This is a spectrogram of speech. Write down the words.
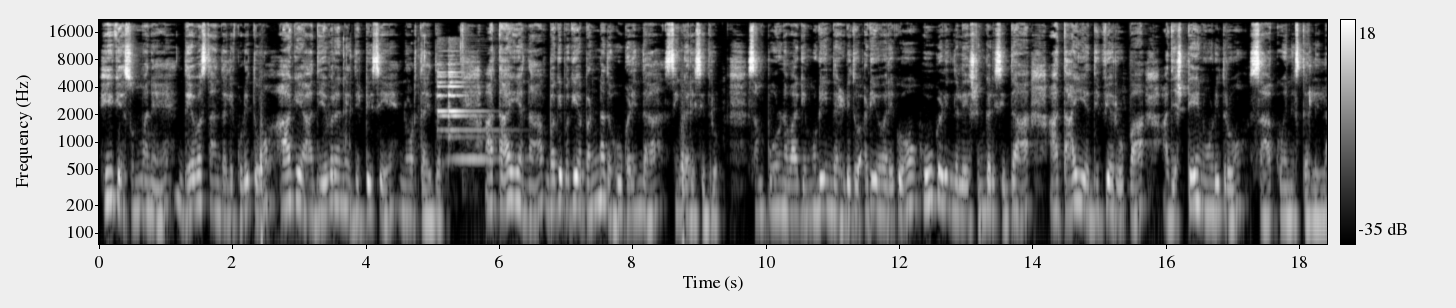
ಹೀಗೆ ಸುಮ್ಮನೆ ದೇವಸ್ಥಾನದಲ್ಲಿ ಕುಳಿತು ಹಾಗೆ ಆ ದೇವರನ್ನೇ ದಿಟ್ಟಿಸಿ ನೋಡ್ತಾ ಇದ್ದೆ. ಆ ತಾಯಿಯನ್ನ ಬಗೆ ಬಗೆಯ ಬಣ್ಣದ ಹೂಗಳಿಂದ ಸಿಂಗರಿಸಿದ್ರು. ಸಂಪೂರ್ಣವಾಗಿ ಮುಡಿಯಿಂದ ಹಿಡಿದು ಅಡಿಯವರೆಗೂ ಹೂಗಳಿಂದಲೇ ಶೃಂಗರಿಸಿದ್ದ ಆ ತಾಯಿಯ ದಿವ್ಯ ರೂಪ ಅದೆಷ್ಟೇ ನೋಡಿದರೂ ಸಾಕು ಎನಿಸ್ತಿರಲಿಲ್ಲ.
